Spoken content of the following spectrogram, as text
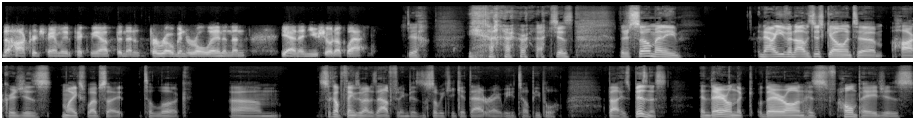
the Hawkridge family to pick me up and then for Rogan to roll in. And then, yeah, and then you showed up last. Yeah. Yeah. I just, there's so many. Now, even I was just going to Hawkridge's, Mike's website to look. Um, there's a couple things about his outfitting business, so we could get that right. We could tell people about his business. And there on the there on his homepage is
